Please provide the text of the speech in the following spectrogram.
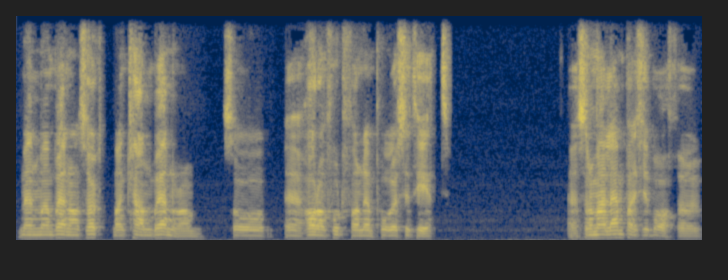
men man bränner dem så högt man kan bränna dem så eh, har de fortfarande en porositet. Eh, så de här lämpar sig bra för,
